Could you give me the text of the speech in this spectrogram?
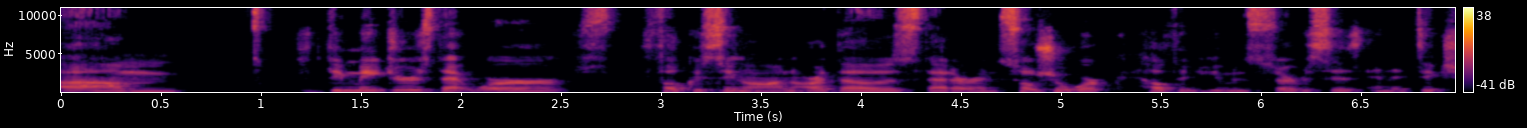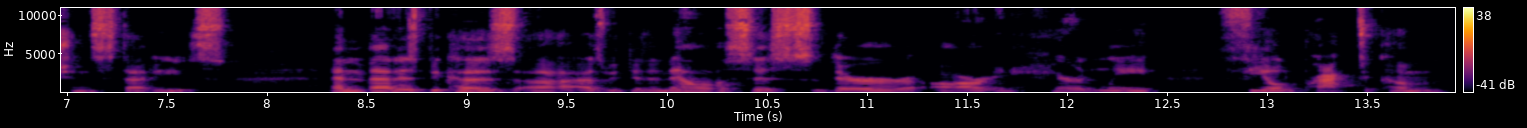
Um, the majors that we're focusing on are those that are in social work, health and human services, and addiction studies. And that is because, uh, as we did analysis, there are inherently field practicum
